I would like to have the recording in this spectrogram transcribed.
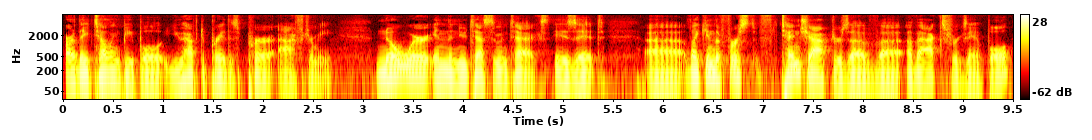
are they telling people you have to pray this prayer after me? Nowhere in the New Testament text is it uh, like in the first ten chapters of uh, of Acts, for example.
